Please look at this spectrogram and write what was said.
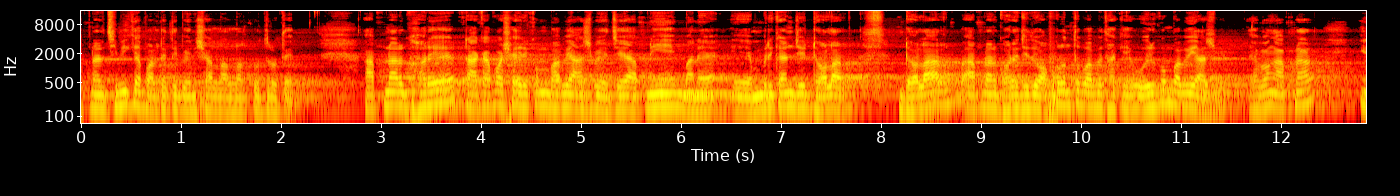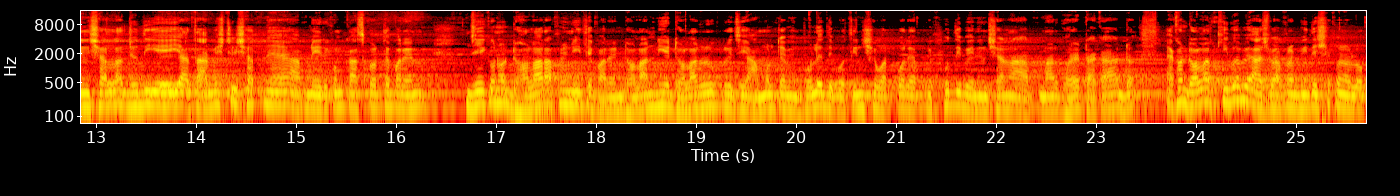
আপনার জীবিকা পাল্টে দেবে ইনশাল্লাহ আল্লাহর কুদরতে। আপনার ঘরে টাকা পয়সা এরকমভাবে আসবে যে আপনি মানে আমেরিকান যে ডলার ডলার আপনার ঘরে যদি অফরন্তভাবে থাকে ওইরকমভাবেই আসবে। এবং আপনার ইনশাল্লাহ যদি এই তাবিজটির সাথে আপনি এরকম কাজ করতে পারেন, যে কোনো ডলার আপনি নিতে পারেন, ডলার নিয়ে ডলারের উপরে যে আমলটা আমি বলে দেবো তিনশো বার পরে আপনি ফু দিবেন ইনশাল্লাহ আপনার ঘরে টাকা এখন ডলার কীভাবে আসবে? আপনার বিদেশে কোনো লোক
